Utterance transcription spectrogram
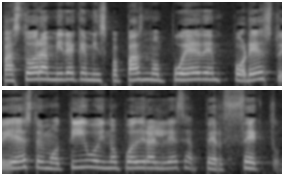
pastora, mire que mis papás no pueden por esto y esto, motivo y no puedo ir a la iglesia. Perfecto.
